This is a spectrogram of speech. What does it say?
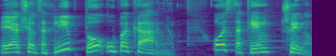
якщо це хліб, то у пекарню. Ось таким чином.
